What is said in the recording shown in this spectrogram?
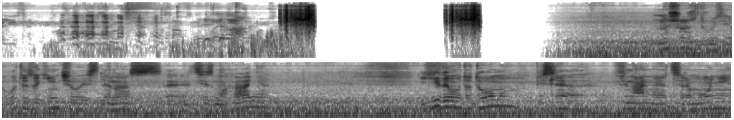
Це. Ну що ж, друзі, от і закінчились для нас е, ці змагання. Їдемо додому після фінальної церемонії,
